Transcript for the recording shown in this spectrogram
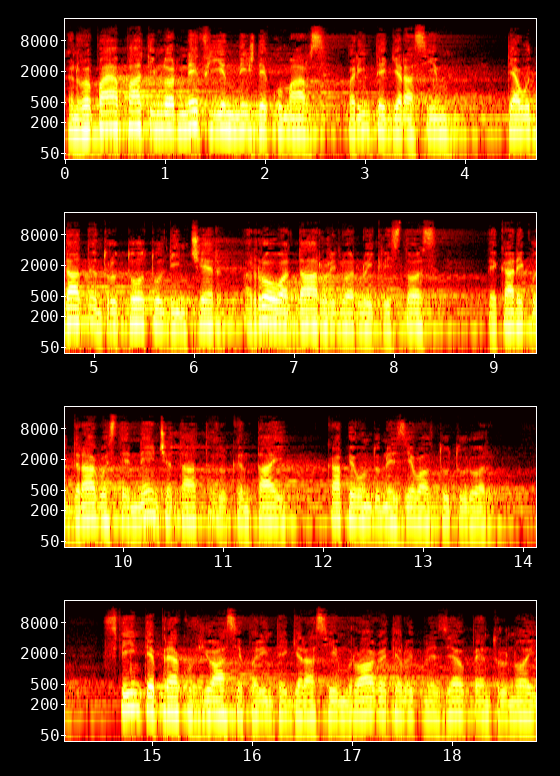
În văpaia patimilor, nefiind nici de cum ars, Părinte Gerasim, te-au dat întru totul din cer rouă darurilor lui Hristos, pe care cu dragoste neîncetat îl cântai ca pe un Dumnezeu al tuturor. Sfinte preacuvioase, Părinte Gerasim, roagă-te lui Dumnezeu pentru noi,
